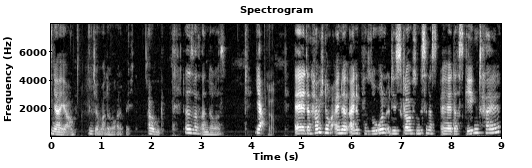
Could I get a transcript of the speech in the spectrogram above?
Ja, ja. Sind ja mal alle Wahlrecht. Aber gut, das ist was anderes. Ja. Ja. Äh, dann habe ich noch eine, eine Person, die ist, glaube ich, so ein bisschen das, äh, das Gegenteil.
